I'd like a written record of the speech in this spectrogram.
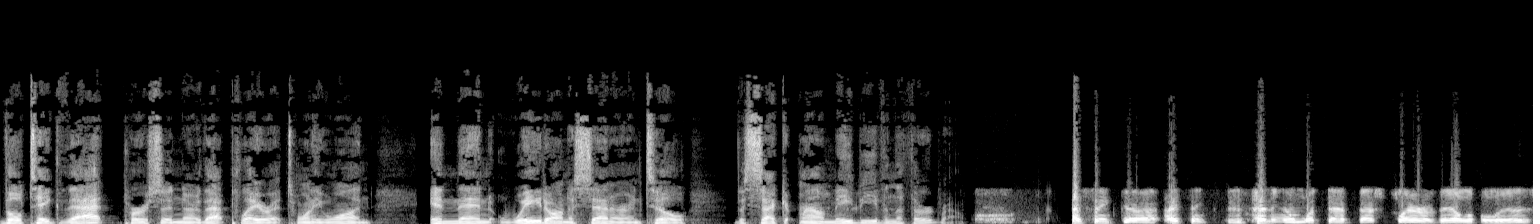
they'll take that person or that player at 21 and then wait on a center until the second round, maybe even the third round. I think uh, I think depending on what that best player available is,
